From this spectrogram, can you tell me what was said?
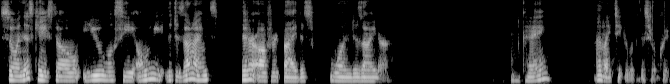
So in this case, though, you will see only the designs that are offered by this one designer. Okay, I'd like to take a look at this real quick.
